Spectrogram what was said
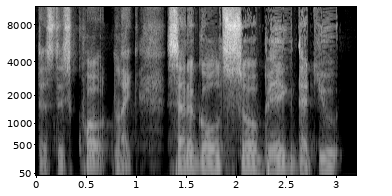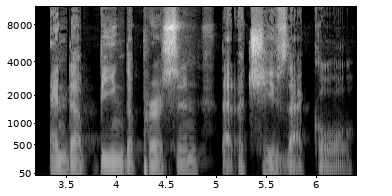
there's this quote like set a goal so big that you end up being the person that achieves that goal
